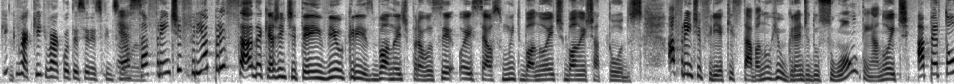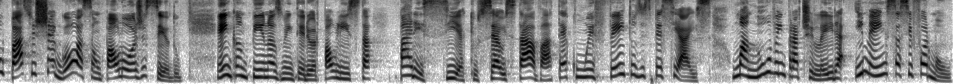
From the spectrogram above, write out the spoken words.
O que, que, que vai acontecer nesse fim de semana? Essa frente fria apressada que a gente tem, viu, Cris? Boa noite para você. Oi, Celso, muito boa noite. Boa noite a todos. A frente fria que estava no Rio Grande do Sul ontem à noite apertou o passo e chegou a São Paulo hoje cedo. Em Campinas, no interior paulista, parecia que o céu estava até com efeitos especiais. Uma nuvem prateleira imensa se formou.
